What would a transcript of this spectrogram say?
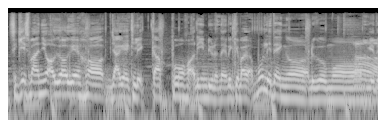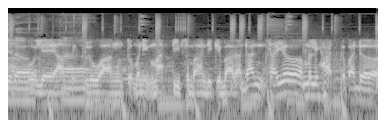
Sikit sebanyak orang-orang hok jaga klik kampung hok rindu nak tengok Diki Barat boleh tengok di rumah Ah, gitu dah. Boleh ambil Ah. peluang untuk menikmati persembahan di Barat dan saya melihat kepada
